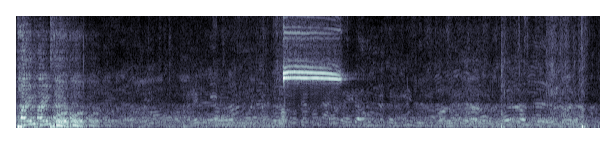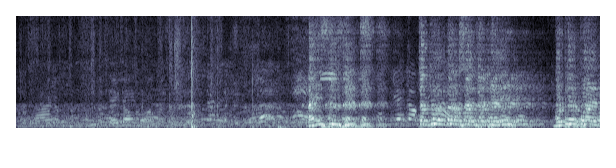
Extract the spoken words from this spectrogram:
5 4. चतुर्थर सहित खेली गोटे पॉइंट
